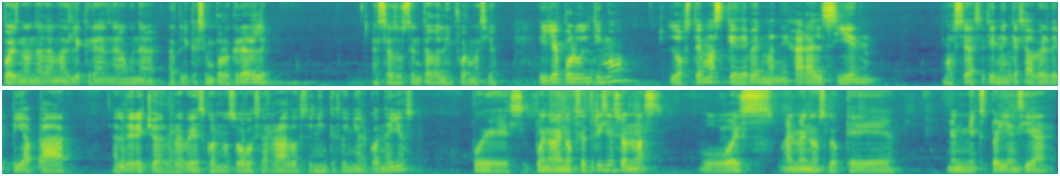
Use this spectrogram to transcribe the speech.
pues no nada más le crean a una aplicación por creerle. Está sustentada la información. Y ya por último, los temas que deben manejar al 100 o sea, se tienen que saber de pie a pa, al derecho al revés, con los ojos cerrados, tienen que soñar con ellos. Pues, bueno, en obstetricia son más. O es al menos lo que en mi experiencia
